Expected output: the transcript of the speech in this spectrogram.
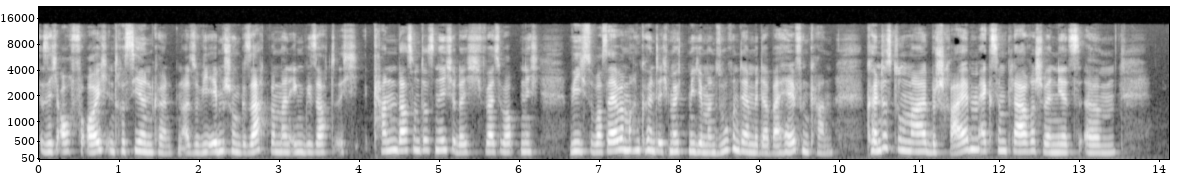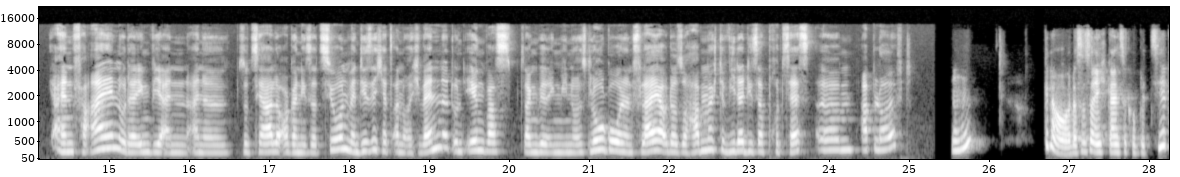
sich auch für euch interessieren könnten. Also wie eben schon gesagt, wenn man irgendwie sagt, ich kann das und das nicht oder ich weiß überhaupt nicht, wie ich sowas selber machen könnte, ich möchte mir jemanden suchen, der mir dabei helfen kann. Könntest du mal beschreiben, exemplarisch, wenn jetzt ähm, ein Verein oder irgendwie ein, eine soziale Organisation, wenn die sich jetzt an euch wendet und irgendwas, sagen wir irgendwie ein neues Logo oder ein Flyer oder so haben möchte, wie da dieser Prozess ähm, abläuft? Mhm. Genau, das ist eigentlich gar nicht so kompliziert.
